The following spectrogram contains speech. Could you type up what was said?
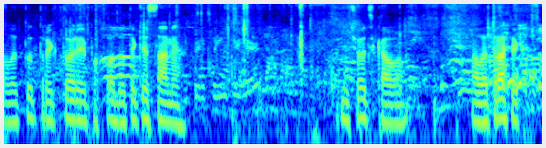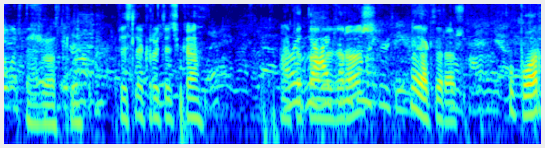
але тут траєкторії, походу, такі самі. Нічого цікавого. Але трафік жорсткий. Після крутячка накатали віраж. Ну як віраж? Упор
